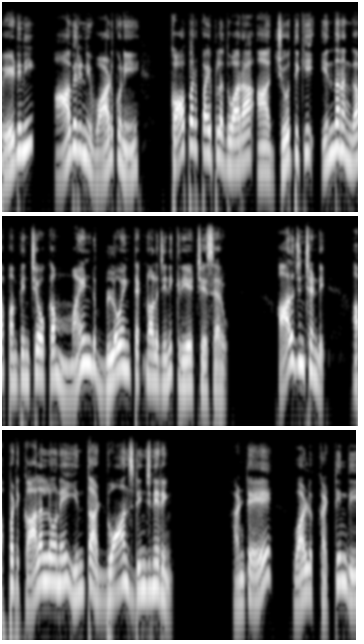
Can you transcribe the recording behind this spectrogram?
వేడిని ఆవిరిని వాడుకుని కాపర్ పైపుల ద్వారా ఆ జ్యోతికి ఇంధనంగా పంపించే ఒక మైండ్ బ్లోయింగ్ టెక్నాలజీని క్రియేట్ చేశారు. ఆలోచించండి అప్పటి కాలంలోనే ఇంత అడ్వాన్స్డ్ ఇంజనీరింగ్. అంటే వాళ్ళు కట్టింది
